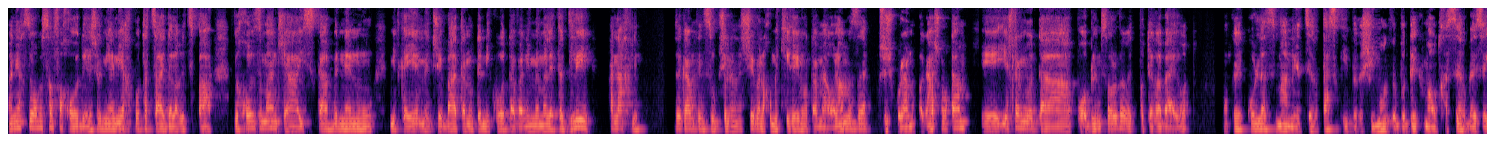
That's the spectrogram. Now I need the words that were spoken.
אני אחזור בסוף החודש, אני אניח פה את הציד על הרצפה, וכל זמן שהעסקה בינינו מתקיימת, שבה אתה נותן לי quota ואני ממלא את הדלי, הנח לי. זה גם כן סוג של אנשים, אנחנו מכירים אותם מהעולם הזה, אני חושב שכולנו פגשנו אותם. אה, יש לנו את ה-problem solver, את פותר הבעיות, אוקיי? כל הזמן מייצר טסקים ורשימות ובודק מה עוד חסר, באיזה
